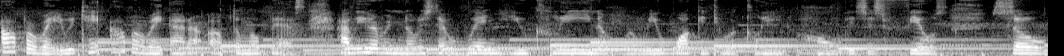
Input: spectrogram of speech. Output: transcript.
operating. We can't operate at our optimal best. Have you ever noticed that when you clean a room, when you walk into a clean home, it just feels so,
